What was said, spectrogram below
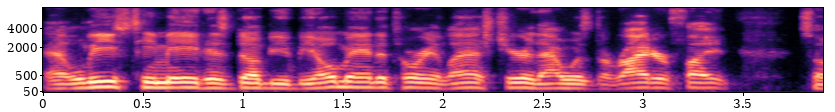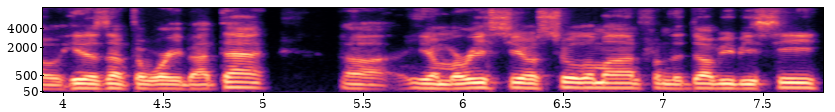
at least he made his WBO mandatory last year. That was the Ryder fight, so he doesn't have to worry about that. Uh, you know, Mauricio Sulaiman from the WBC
